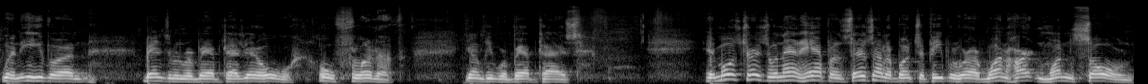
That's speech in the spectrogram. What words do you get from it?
When Eva and Benjamin were baptized, we had a whole, whole flood of young people were baptized. In most churches, when that happens, there's not a bunch of people who are of one heart and one soul.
